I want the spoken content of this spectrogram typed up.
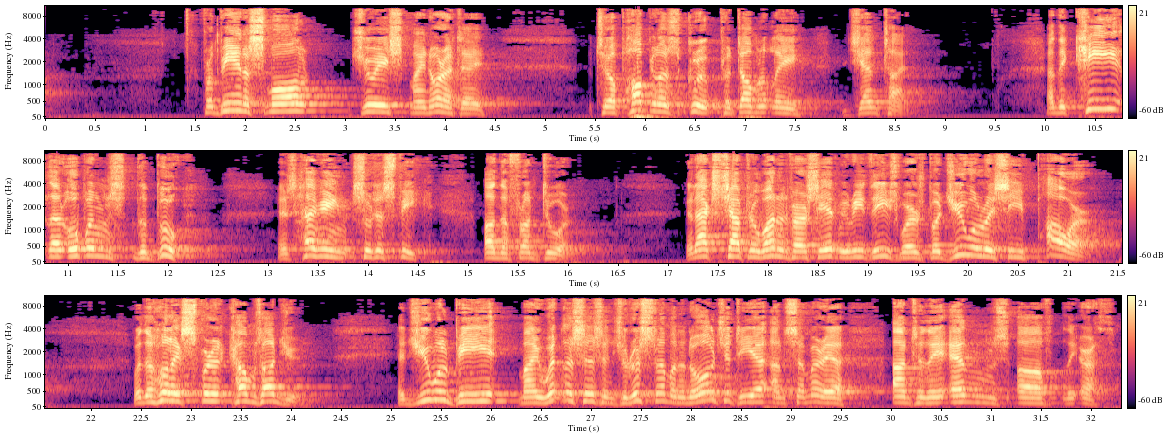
From being a small Jewish minority to a populous group predominantly Gentile. And the key that opens the book is hanging, so to speak, on the front door. In Acts chapter 1 and verse 8, we read these words, But you will receive power when the Holy Spirit comes on you. And you will be my witnesses in Jerusalem and in all Judea and Samaria and to the ends of the earth.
